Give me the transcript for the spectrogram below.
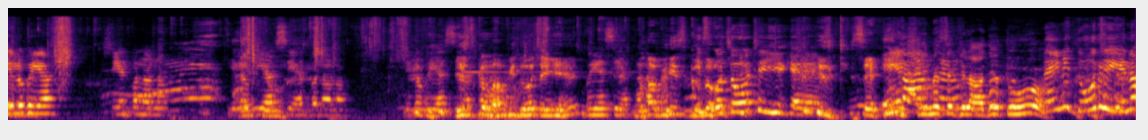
ये लो भैया सेहत बनाना। ये लो भैया सेहत बनाना। इसको भाभी दो चाहिए। भाभी इसको इसको दो दो चाहिए। कह रहे हैं। इसी में से खिला दियो तू। नहीं नहीं दो चाहिए ना।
